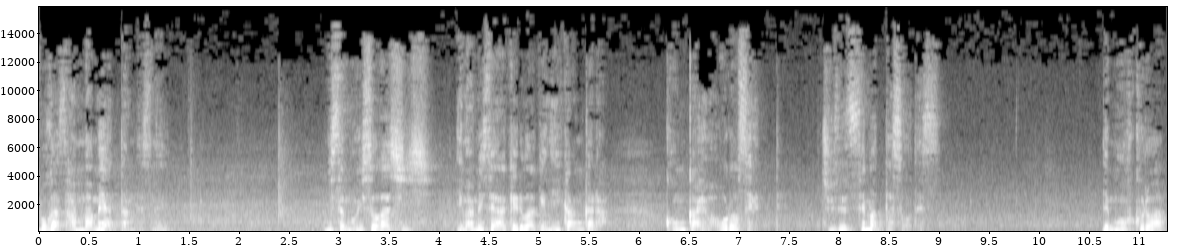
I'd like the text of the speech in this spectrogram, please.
僕は3番目やったんですね。店も忙しいし今店開けるわけにいかんから今回はおろせって中絶迫ったそうです。でもおふくろは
